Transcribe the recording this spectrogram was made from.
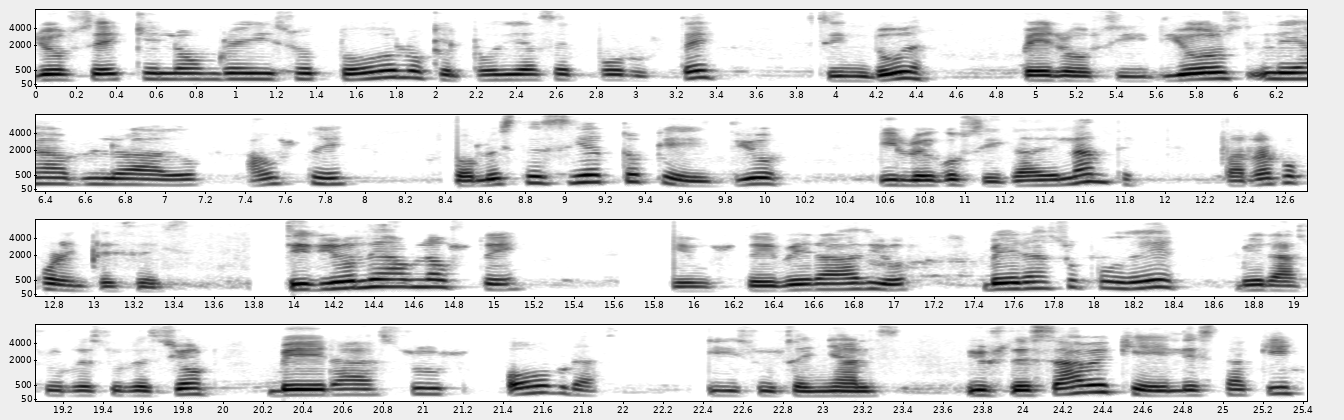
yo sé que el hombre hizo todo lo que él podía hacer por usted, sin duda, pero si Dios le ha hablado a usted, solo esté cierto que es Dios y luego siga adelante. Párrafo 46. Si Dios le habla a usted, que usted verá a Dios, verá su poder, verá su resurrección, verá sus obras y sus señales. Y usted sabe que Él está aquí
